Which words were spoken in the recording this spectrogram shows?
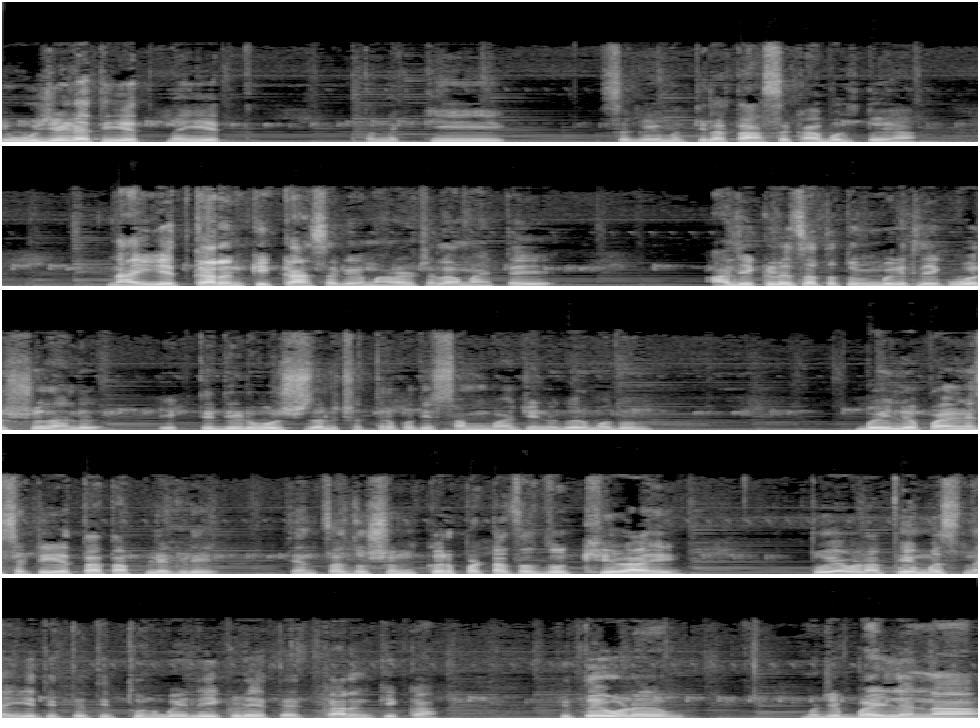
ती उजेडात येत नाही येत आता नक्की सगळे म्हणतील आता असं का बोलतो हा? नाही येत कारण की का सगळ्या महाराष्ट्राला माहीत आहे? अलीकडेच आता तुम्ही बघितलं एक वर्ष झालं एक ते दीड वर्ष झालं छत्रपती संभाजीनगरमधून बैल पाळण्यासाठी येतात आपल्याकडे. त्यांचा जो शंकरपटाचा जो खेळ आहे तो एवढा फेमस नाही आहे तिथं. तिथून बैल इकडे येत आहेत कारण की का? तिथं एवढं म्हणजे बैलांना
